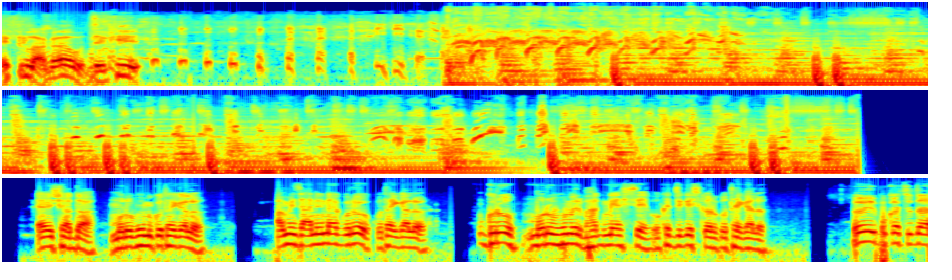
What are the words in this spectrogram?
একটু লাগাও দেখি। এই সাদা, মরুভূমি কোথায় গেল? আমি জানি না গুরু, কোথায় গেল? গুরু, মরুভূমির ভাগ্নে এসছে, ওকে জিজ্ঞেস কর কোথায় গেল? এই বুকাচুদা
